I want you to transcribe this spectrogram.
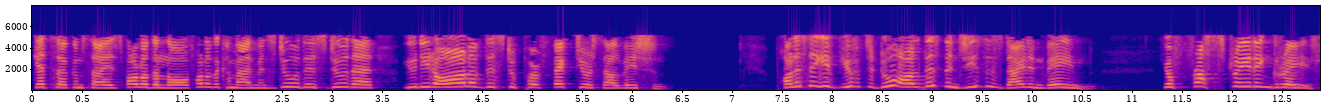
get circumcised, follow the law, follow the commandments, do this, do that. You need all of this to perfect your salvation. Paul is saying if you have to do all this, then Jesus died in vain. You're frustrating grace.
